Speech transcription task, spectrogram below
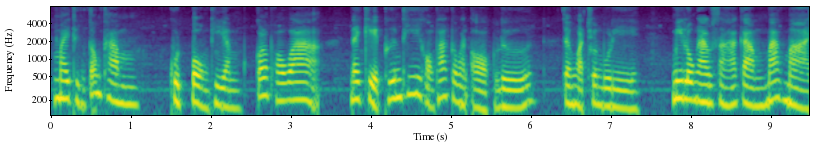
ทำไมถึงต้องทำขุดโป่งเทียม ก็เพราะว่าในเขตพื้นที่ของภาคตะวันออกหรือจังหวัดชนบุรี มีโรงงานอุตสาหกรรมมากมาย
